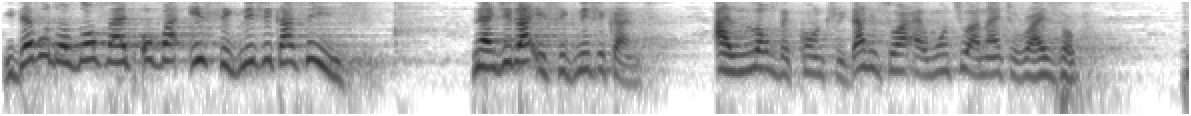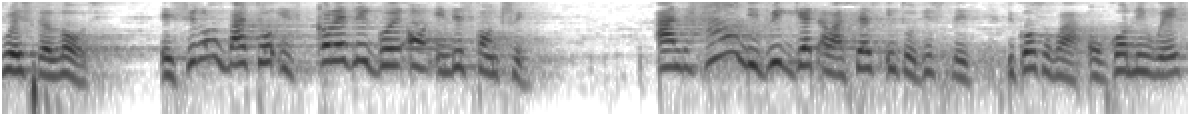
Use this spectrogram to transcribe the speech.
The devil does not fight over insignificant things. Nigeria is significant. I love the country. That is why I want you and I to rise up. Praise the Lord. A serious battle is currently going on in this country. And how did we get ourselves into this place? Because of our ungodly ways,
